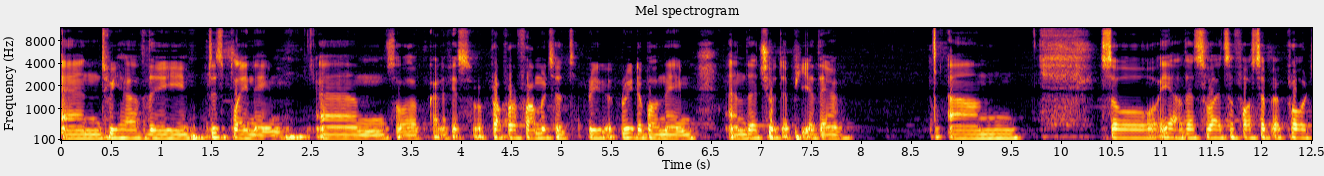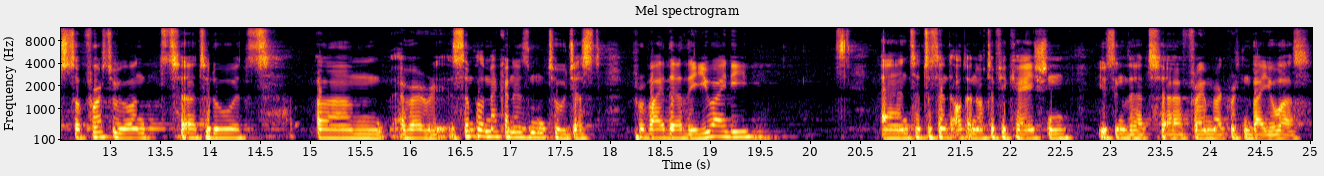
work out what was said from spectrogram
and we have the display name, um, so kind of a proper formatted, re readable name, and that should appear there. Um, so yeah, that's why it's a four-step approach. So first we want uh, to do it um, a very simple mechanism to just provide the UID and to send out a notification using that uh, framework written by Joas.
